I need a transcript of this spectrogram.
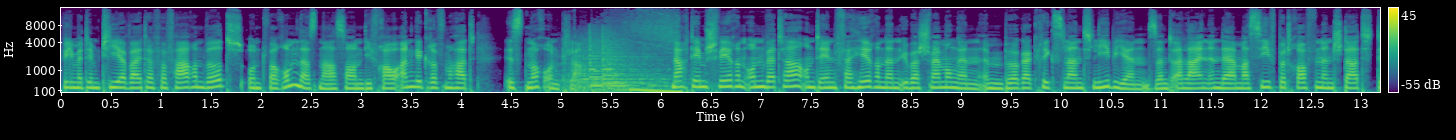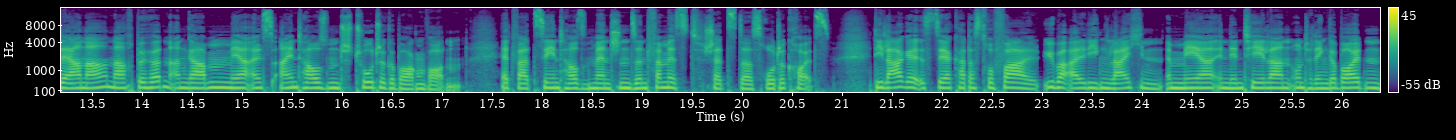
Wie mit dem Tier weiter verfahren wird und warum das Nashorn die Frau angegriffen hat, ist noch unklar. Nach dem schweren Unwetter und den verheerenden Überschwemmungen im Bürgerkriegsland Libyen sind allein in der massiv betroffenen Stadt Derna nach Behördenangaben mehr als 1000 Tote geborgen worden. Etwa 10.000 Menschen sind vermisst, schätzt das Rote Kreuz. Die Lage ist sehr katastrophal. Überall liegen Leichen, im Meer, in den Tälern, unter den Gebäuden,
